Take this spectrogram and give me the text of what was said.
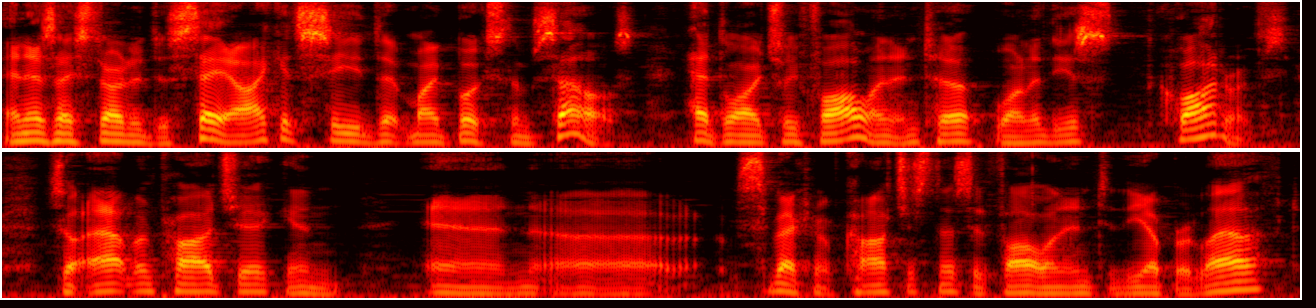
And as I started to say, I could see that my books themselves had largely fallen into one of these quadrants. So Atman Project and and uh, Spectrum of Consciousness had fallen into the upper left.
